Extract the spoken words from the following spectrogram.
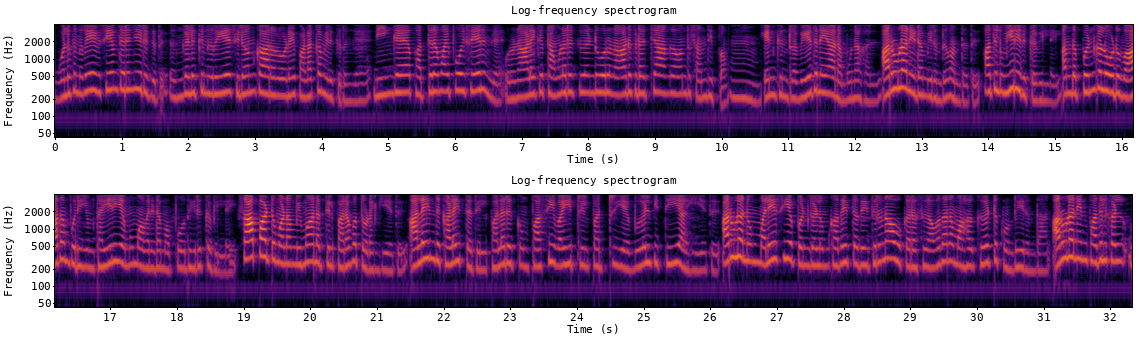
உங்களுக்கு நிறைய விஷயம் தெரிஞ்சு இருக்குது எங்களுக்கு நிறைய சில சிலோன்காரரோட பழக்கம் இருக்குதுங்க. நீங்க பத்திரமாய் போய் சேருங்க. ஒரு நாளைக்கு தமிழருக்கு என்று ஒரு நாடு கிடைச்சா அங்க வந்து சந்திப்போம். என்கின்ற வேதனையான முனகல் அருளனிடம் இருந்து வந்தது. அதில் உயிர் இருக்கவில்லை. அந்த பெண்களோடு வாதம் புரியும் தைரியமும் அவனிடம் அப்போது இருக்கவில்லை. சாப்பாட்டு மனம் விமானத்தில் பரவத் தொடங்கியது. அலைந்து களைத்ததில் பலருக்கும் பசி வயிற்றில் பற்றிய வேள்வி தீயாகியது. அருளனும் மலேசிய பெண்களும் கதைத்ததை திருநாவுக்கரசு அவதானமாக கேட்டுக்கொண்டு இருந்தான். அருளனின் பதில்கள்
